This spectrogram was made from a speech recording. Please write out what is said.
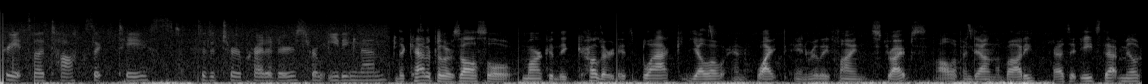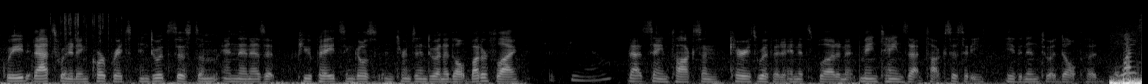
creates a toxic taste to deter predators from eating them. The caterpillar is also markedly colored. It's black, yellow, and white in really fine stripes all up and down the body. As it eats that milkweed, that's when it incorporates into its system, and then as it pupates and goes and turns into an adult butterfly, that same toxin carries with it in its blood and it maintains that toxicity even into adulthood. Once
